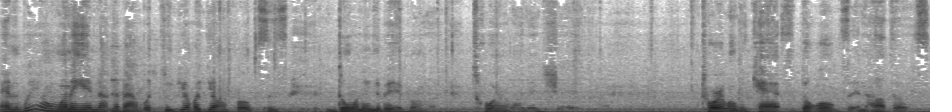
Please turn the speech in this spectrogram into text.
And we don't want to hear nothing about what your young folks is doing in the bedroom, twirling and shit. Twirling with cats, dogs, and others.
